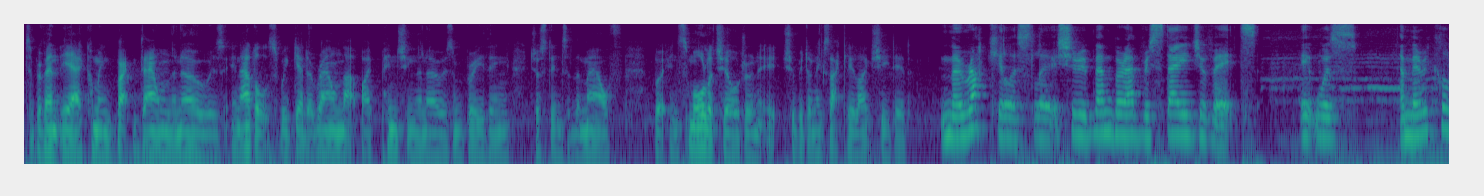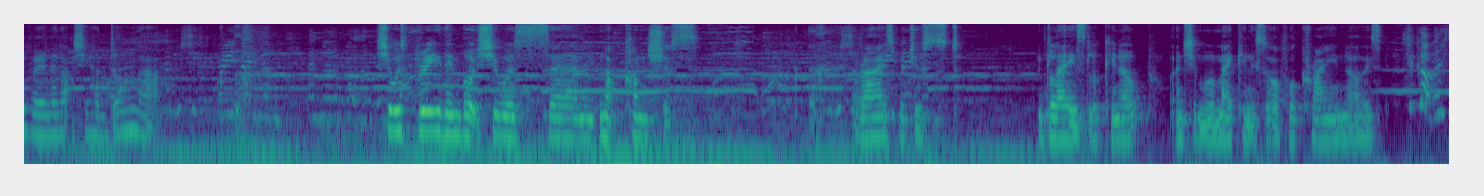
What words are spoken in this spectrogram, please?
to prevent the air coming back down the nose. In adults, we get around that by pinching the nose and breathing just into the mouth, but in smaller children, it should be done exactly like she did. Miraculously, she remembered every stage of it. It was a miracle, really, that she had done that. She was breathing, but she was um, not conscious. Her eyes were just glazed looking up, and she was making this awful crying noise. She got this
